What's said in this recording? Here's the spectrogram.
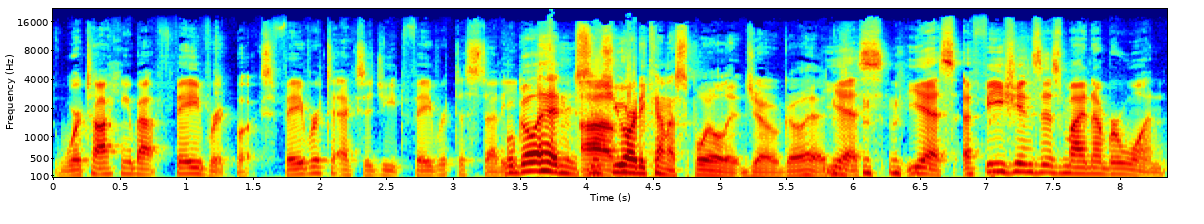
we're talking about favorite books, favorite to exegete, favorite to study. Well, go ahead and since um, you already kind of spoiled it, Joe, go ahead. yes, yes. Ephesians is my number one,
